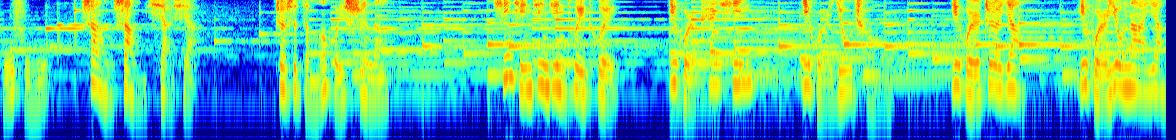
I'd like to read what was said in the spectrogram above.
伏伏、上上下下。这是怎么回事呢？心情进进退退，一会儿开心，一会儿忧愁，一会儿这样，一会儿又那样。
